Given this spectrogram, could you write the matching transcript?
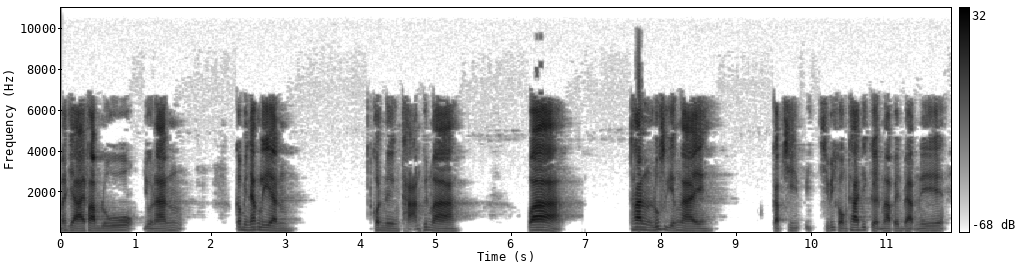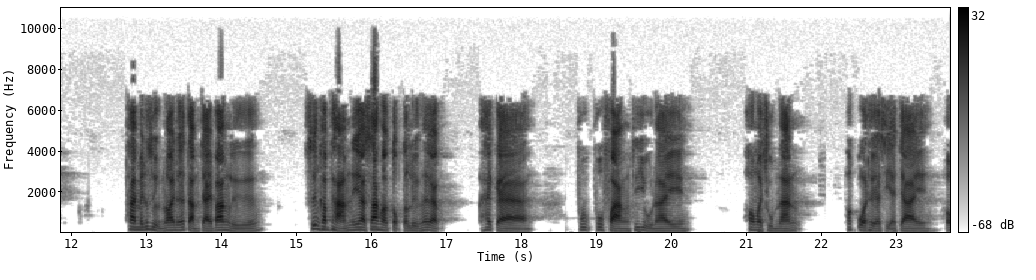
บรรยายความรู้อยู่นั้น ก็มีนักเรียน คนหนึ่งถามขึ้นมา ว่าท่านรู้สึกยังไง กับชชีวิตของท่านที่เกิดมาเป็นแบบนี้ ท่านไม่รู้สึกน้อยเนื้อต่ำใจบ้างหรือ ซึ่งคำถามนี้สร้างความตกตะลึงให้กับให้แก่ผู้ผู้ฟังที่อยู่ในห้องประชุมนั้น เพราะกลัวเธอจะเสียใจ เพราะ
